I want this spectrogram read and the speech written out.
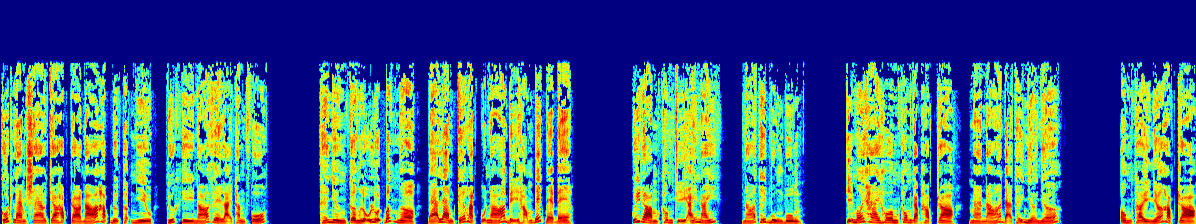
Cốt làm sao cho học trò nó học được thật nhiều trước khi nó về lại thành phố. Thế nhưng cơn lũ lụt bất ngờ đã làm kế hoạch của nó bị hỏng bét bè bè. Quý ròm không chỉ ấy nấy, nó thấy buồn buồn. Chỉ mới hai hôm không gặp học trò mà nó đã thấy nhớ nhớ. Ông thầy nhớ học trò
